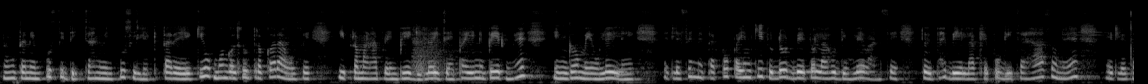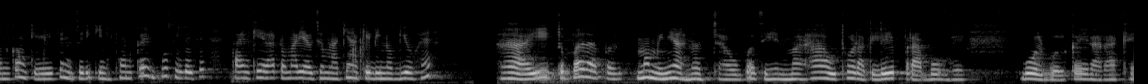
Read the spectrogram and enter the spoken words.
ને હું તને એમ પૂછતી હતી જાનવીને પૂછી લે કે તારે કેવું મંગળસૂત્ર કરાવવું છે? એ પ્રમાણે આપણે ભેગી લઈ જાય. ભાઈ, એને પહેરું, હે? એને ગમે એવું લઈ લઈએ એટલે છે ને, તાર પપ્પા એમ કીધું, દોઢ બે તલા સુધી લેવાનું છે. તો એ ભાઈ, બે લાખે પૂગી જાય. હાસો ને એટલે તને કહું કે, છે ને જરીકીને ફોન કરીને પૂછી લેજે. કારણ કે આટો મારી આવજો હમણાં ક્યાં કેદીનો ગયો, હે? હા એ તો બરાબર. મમ્મી ત્યાં નથી જાવું પછી એને મારે હાવ થોડાક લેપરા બહુ હે બોલ બોલ, કર્યા રાખે.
